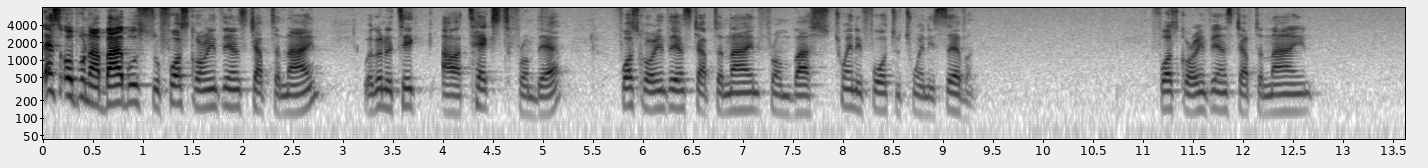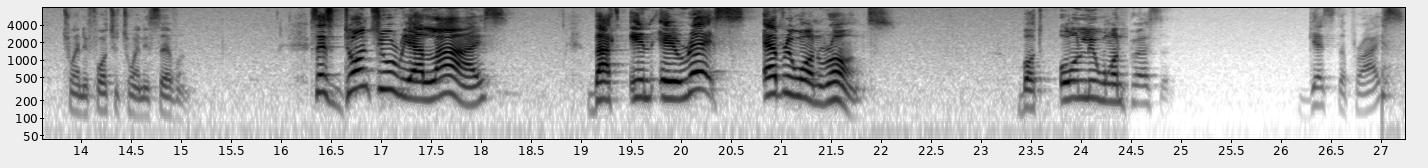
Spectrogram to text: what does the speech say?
Let's open our Bibles to 1 Corinthians chapter 9. We're going to take our text from there. 1 Corinthians chapter 9 from verse 24 to 27. 1 Corinthians chapter 9, 24 to 27. It says, Don't you realize that in a race everyone runs, but only one person gets the prize?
